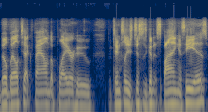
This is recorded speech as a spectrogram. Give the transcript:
Bill Belichick found a player who potentially is just as good at spying as he is.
